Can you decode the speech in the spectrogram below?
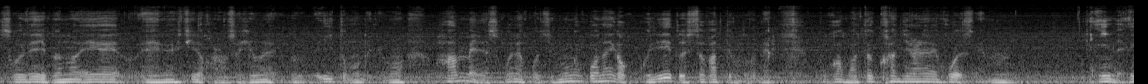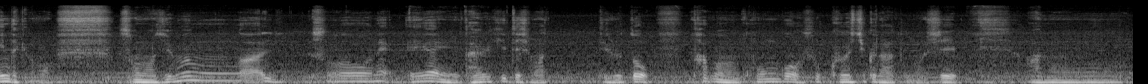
それで自分の AI の NFT の可能性を広めるいいと思うんだけども反面ねそこにはこう自分がこう何かをクリエイトしたかってことがね僕は全く感じられない方ですね。うん。いいんだいいんだけどもその自分がそのね AI に頼り切ってしまってると多分今後すごく苦しくなると思うしあのー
